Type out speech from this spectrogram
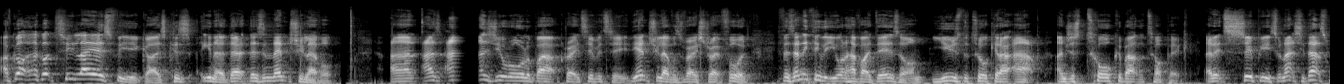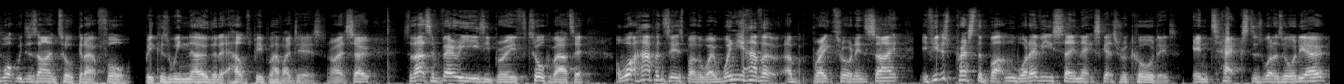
I've got I've got two layers for you guys because you know there, there's an entry level, and as as you're all about creativity, the entry level is very straightforward. If there's anything that you want to have ideas on, use the Talk It Out app and just talk about the topic. And it's super useful. And actually, that's what we designed Talk It Out for because we know that it helps people have ideas. Right. So so that's a very easy brief. Talk about it. And what happens is, by the way, when you have a, a breakthrough and insight, if you just press the button, whatever you say next gets recorded in text as well as audio,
